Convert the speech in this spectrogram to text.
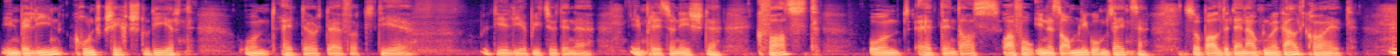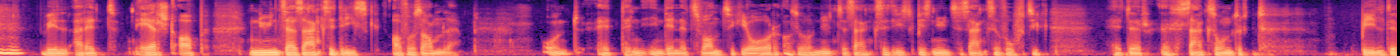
in Berlin Kunstgeschichte studiert und hat dort einfach die, die Liebe zu den Impressionisten gefasst und hat dann das einfach in eine Sammlung umsetzen, sobald er dann auch genug Geld hatte. Mhm. Weil er hat erst ab 1936 angefangen sammeln und hat dann in diesen 20 Jahren, also 1936 bis 1956, hat er 600 Bilder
